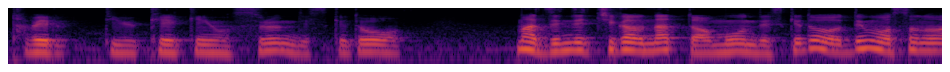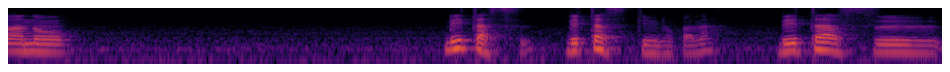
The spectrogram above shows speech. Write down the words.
食べるっていう経験をするんですけどまあ全然違うなとは思うんですけどでもそのあのレタスレタスっていうのかな？レタス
